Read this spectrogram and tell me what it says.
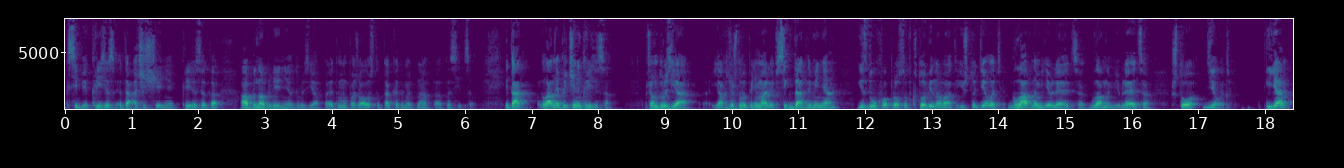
к себе. Кризис – это очищение, кризис – это обновление, друзья. Поэтому, пожалуйста, так к этому надо относиться. Итак, главная причина кризиса. Причем, друзья, я хочу, чтобы вы понимали, всегда для меня из двух вопросов, кто виноват и что делать, главным является, главным является – что делать. И я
